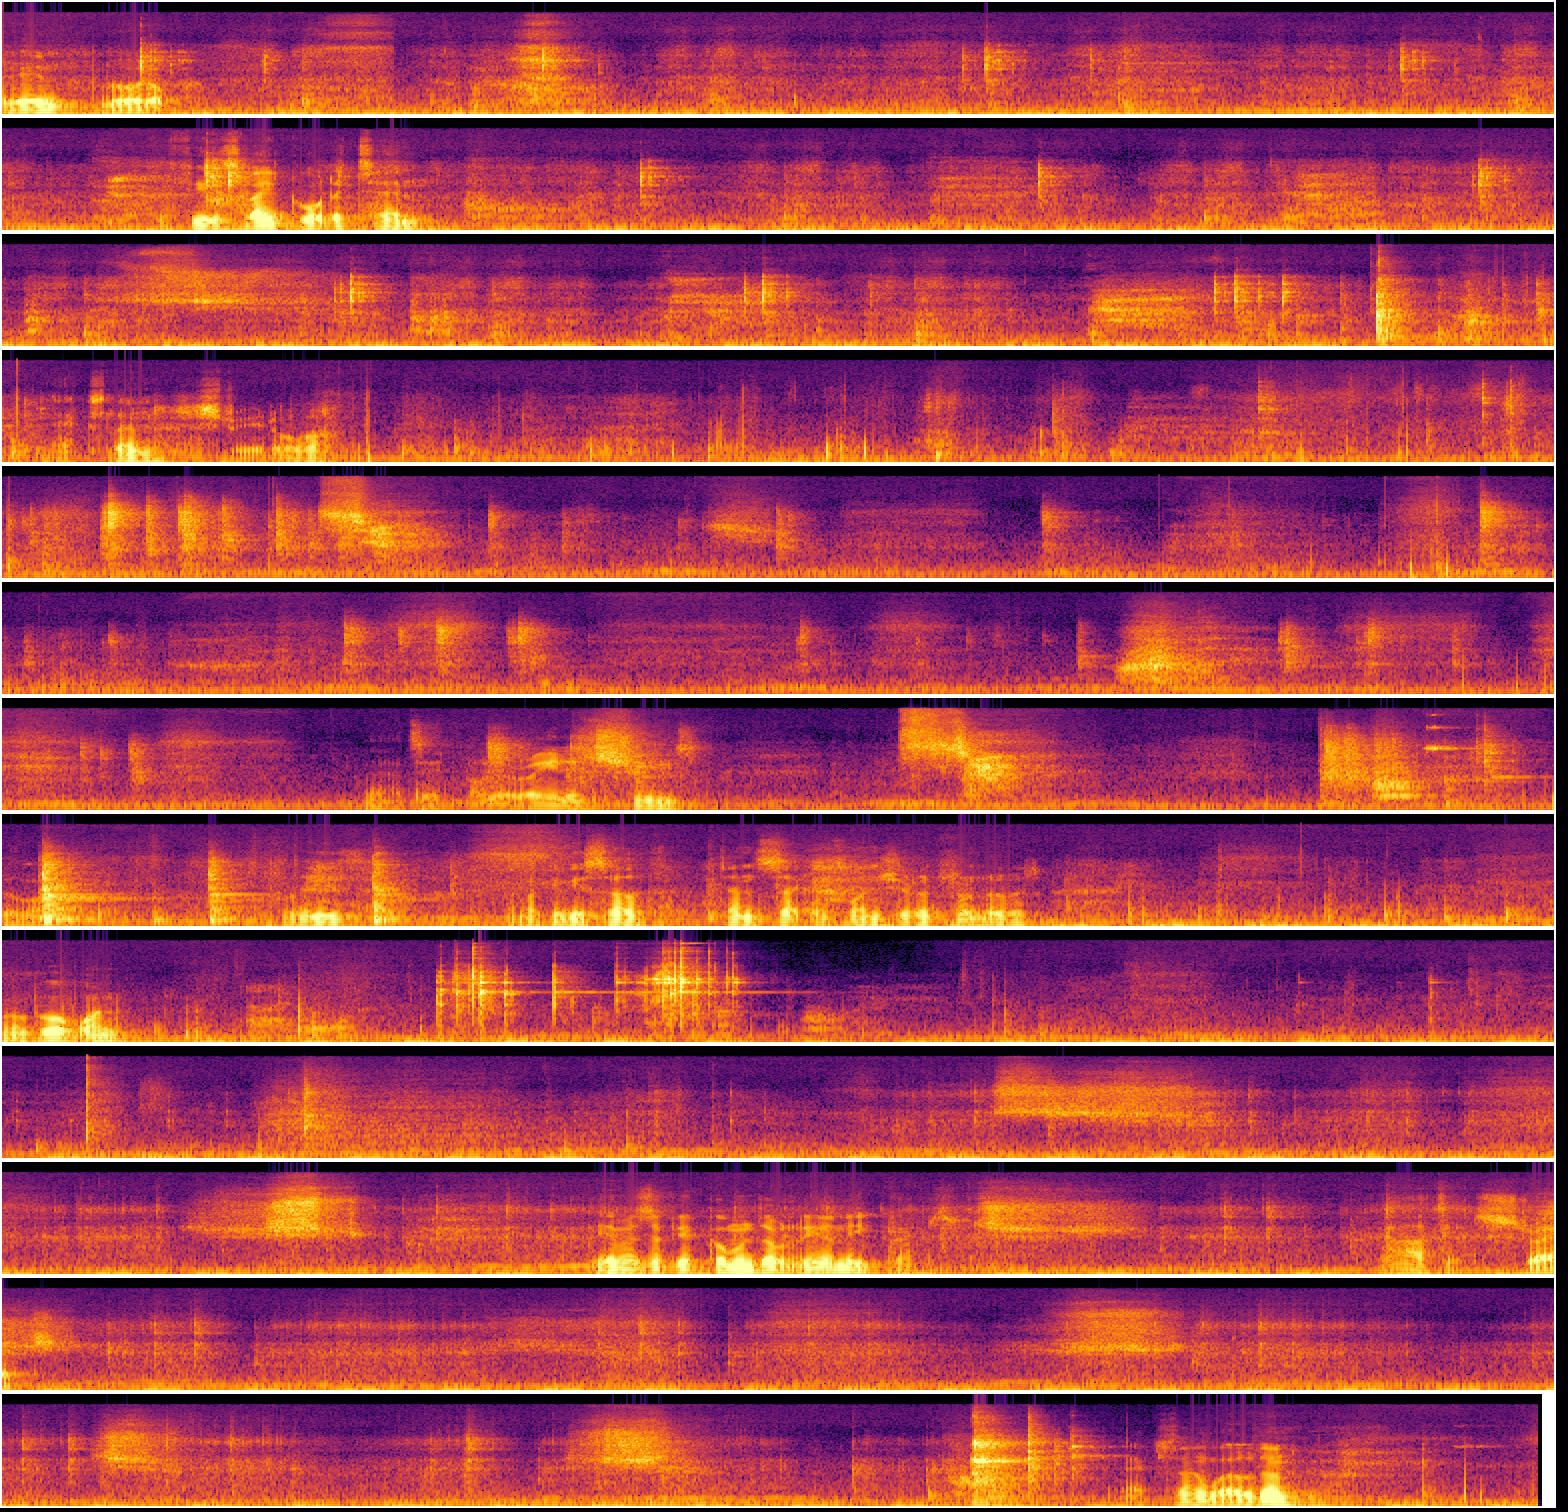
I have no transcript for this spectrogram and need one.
in, blow it up. It feels right, go to 10. Excellent, straight over. That's it, in shoes. Good one. Breathe. I'll give yourself 10 seconds once you're in front of it. We'll go up one. Aim as if you're coming down to your kneecaps. That's it, stretch. Excellent, well done.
